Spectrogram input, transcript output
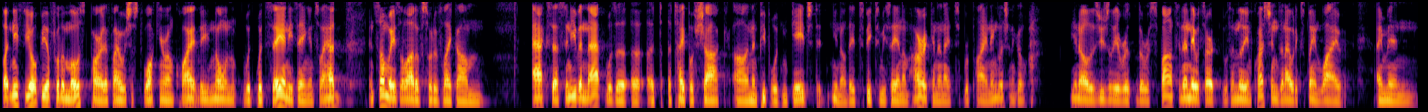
But in Ethiopia, for the most part, if I was just walking around quietly, no one would, would say anything. And so I had, in some ways, a lot of sort of like um, access. And even that was a, a, a type of shock. Uh, and then people would engage. That, you know, they'd speak to me, say in Amharic, and then I'd reply in English, and I go, you know, was usually re- the response. And then they would start with a million questions, and I would explain why I'm in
